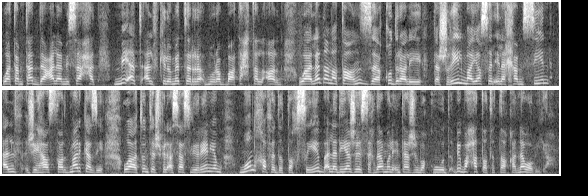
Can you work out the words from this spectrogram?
وتمتد على مساحة 100 ألف كيلومتر مربع تحت الأرض. ولدى نطانز قدرة لتشغيل ما يصل إلى 50 ألف جهاز طرد مركزي. وتنتج في الأساس اليورانيوم منخفض التخصيب الذي يجري استخدامه لإنتاج الوقود بمحطة الطاقة النووية.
